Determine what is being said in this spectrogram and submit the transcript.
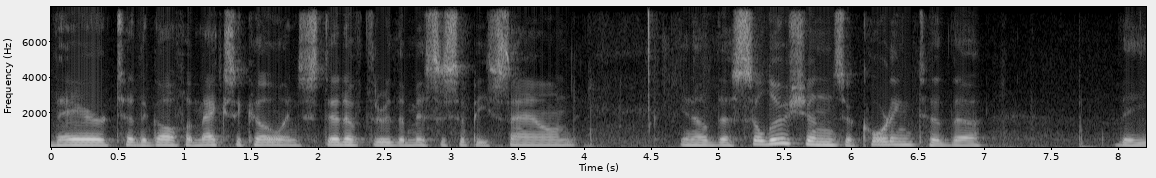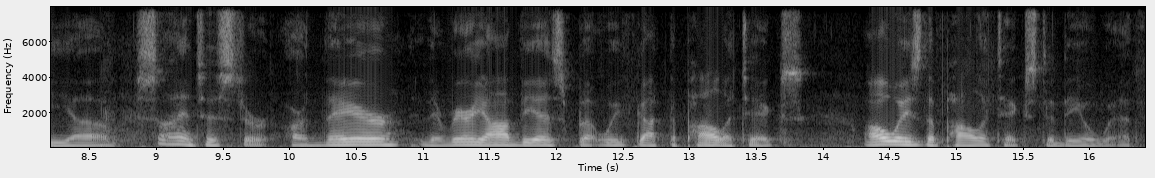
there to the Gulf of Mexico instead of through the Mississippi Sound. You know, the solutions, according to the the uh, scientists are, are there, they're very obvious, but we've got the politics, always the politics to deal with.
